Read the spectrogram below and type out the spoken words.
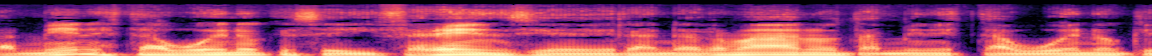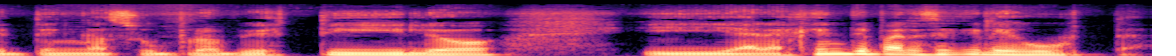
también está bueno que se diferencie de Gran Hermano, también está bueno que tenga su propio estilo y a la gente parece que les gusta.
